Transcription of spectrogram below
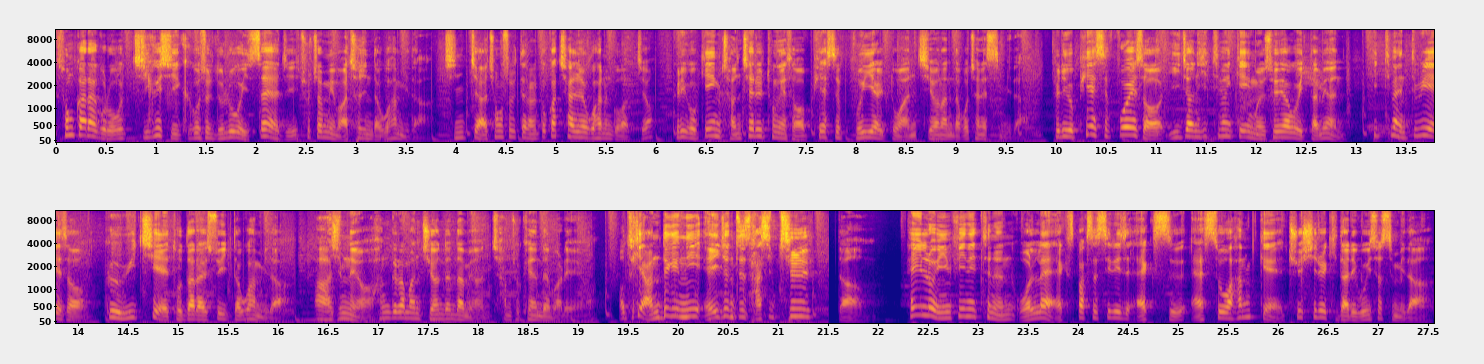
손가락으로 지그시 그곳을 누르고 있어야지 초점이 맞춰진다고 합니다. 진짜 총쏠 때랑 똑같이 하려고 하는 것 같죠? 그리고 게임 전체를 통해서 PSVR 또한 지원한다고 전했습니다. 그리고 PS4에서 이전 히트맨 게임을 소유하고 있다면 히트맨 3에서 그 위치에 도달할 수 있다고 합니다. 아, 아쉽네요. 한글화만 지원된다면 참 좋겠는데 말이에요. 어떻게 안 되겠니? 에이전트 47 다음 헤일로 인피니트는 원래 엑스박스 시리즈 X, S와 함께 출시를 기다리고 있었습니다.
